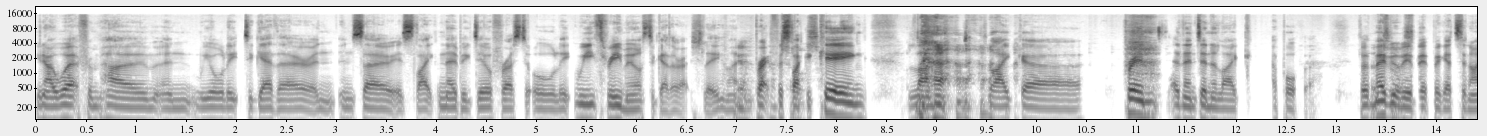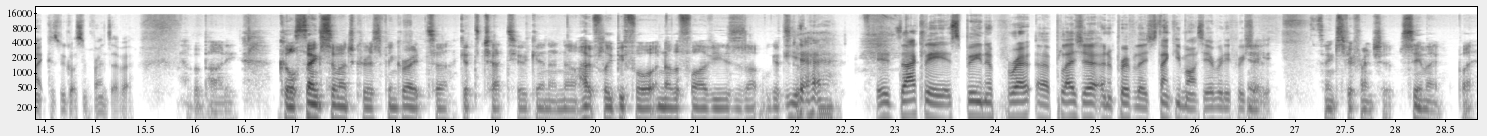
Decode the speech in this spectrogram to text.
you know, I work from home and we all eat together, and and so it's like no big deal for us to all eat. We eat three meals together actually, like Yeah, breakfast like awesome. a king, lunch like a prince, and then dinner like a pauper. But That's maybe it'll be a bit bigger tonight because we've got some friends over. have a party. Cool. Thanks so much, Chris. Been great to get to chat to you again. And uh, hopefully, before another five years is up, we'll get to it Yeah, exactly. It's been a, pre- a pleasure and a privilege. Thank you, Marty. I really appreciate Yeah. you. Thanks for your friendship. See you, mate. Bye.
